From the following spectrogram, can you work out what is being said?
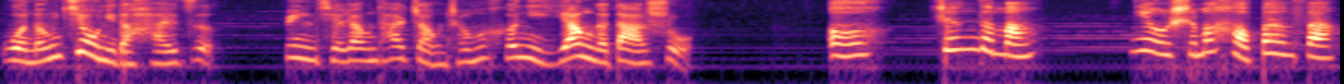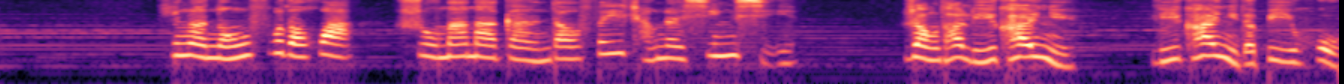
我能救你的孩子，并且让他长成和你一样的大树。”哦，真的吗？你有什么好办法？听了农夫的话，树妈妈感到非常的欣喜，让他离开你，离开你的庇护。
